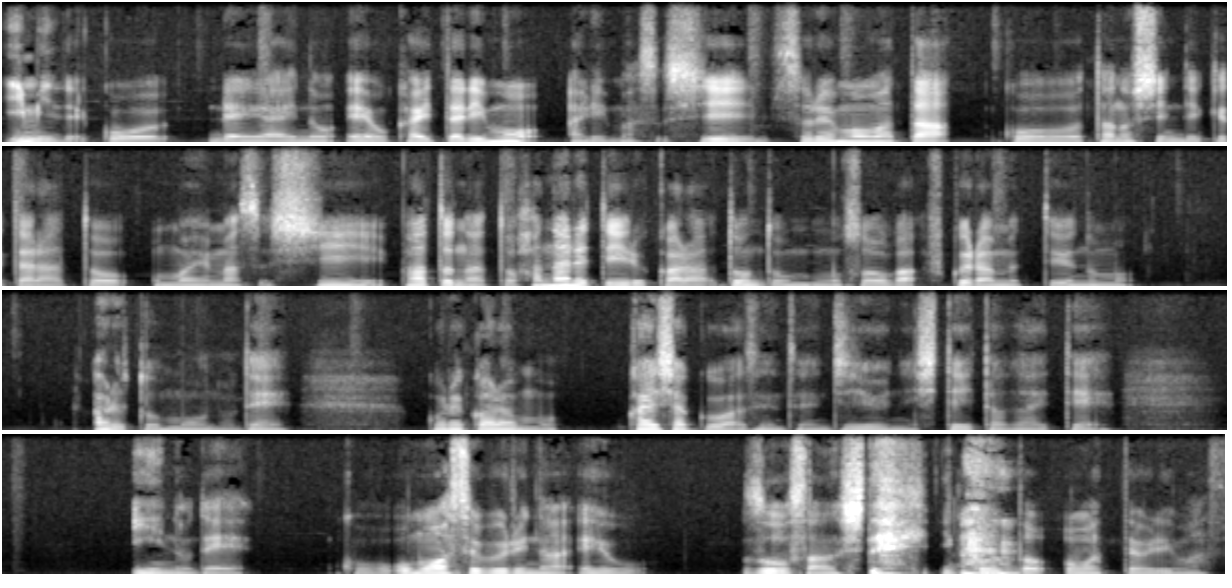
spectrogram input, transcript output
意味でこう恋愛の絵を描いたりもありますしそれもまたこう楽しんでいけたらと思いますしパートナーと離れているからどんどん妄想が膨らむっていうのもあると思うのでこれからも解釈は全然自由にしていただいていいのでこう思わせぶりな絵を増産していこうと思っております。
